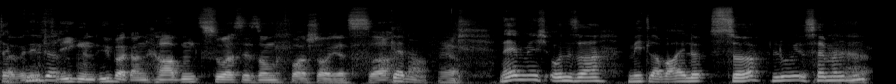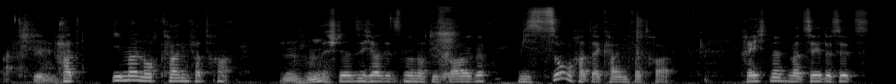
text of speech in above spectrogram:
weil wir den fliegenden Übergang haben zur Saisonvorschau jetzt. So. genau. Ja. Nämlich unser mittlerweile Sir Lewis Hamilton ja, hat immer noch keinen Vertrag. Mhm. Da stellt sich halt jetzt nur noch die Frage, wieso hat er keinen Vertrag? Rechnet Mercedes jetzt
